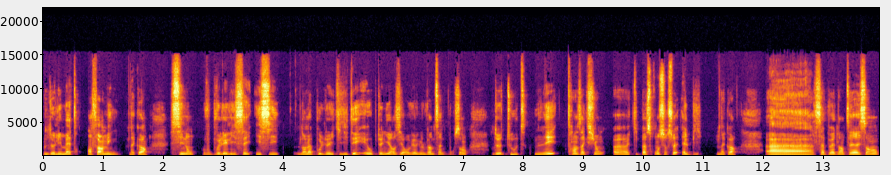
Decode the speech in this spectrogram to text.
de les mettre en farming, d'accord? Sinon, vous pouvez les laisser ici dans la poule de liquidité et obtenir 0,25% de toutes les transactions euh, qui passeront sur ce LP. D'accord? Ça peut être intéressant.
